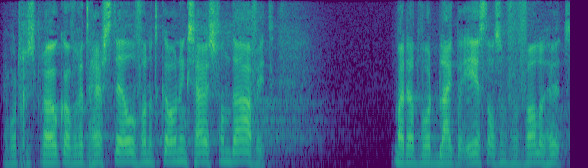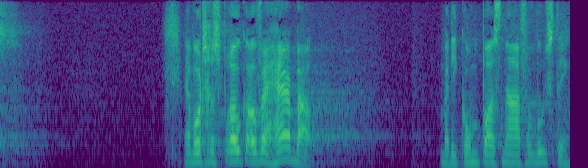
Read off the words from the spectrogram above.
Er wordt gesproken over het herstel van het koningshuis van David. Maar dat wordt blijkbaar eerst als een vervallen hut. Er wordt gesproken over herbouw. Maar die komt pas na verwoesting.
